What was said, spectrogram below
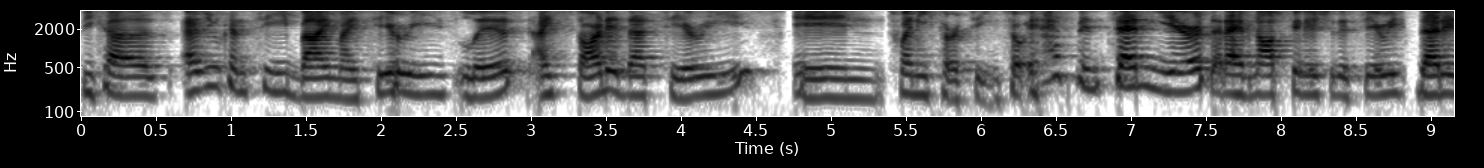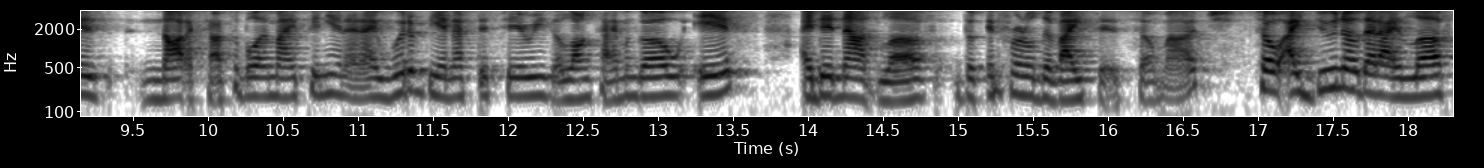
because as you can see by my series list, I started that series in 2013. So it has been 10 years that I have not finished this series. That is not acceptable in my opinion. And I would have DNF'd this series a long time ago if I did not love the Infernal Devices so much. So I do know that I love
